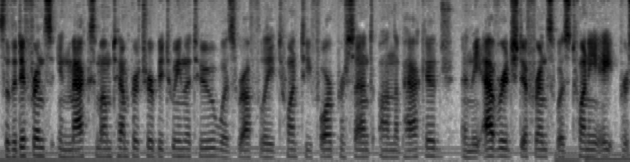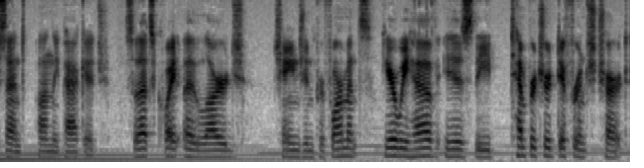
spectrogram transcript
So the difference in maximum temperature between the two was roughly 24% on the package, and the average difference was 28% on the package. So that's quite a large change in performance. Here we have is the temperature difference chart.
